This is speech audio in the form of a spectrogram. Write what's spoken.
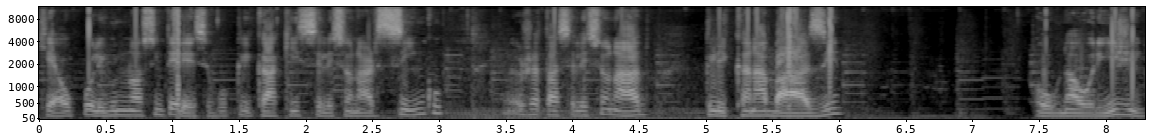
que é o polígono do nosso interesse. Eu vou clicar aqui selecionar 5, o meu já está selecionado, clica na base ou na origem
